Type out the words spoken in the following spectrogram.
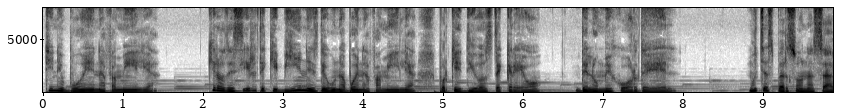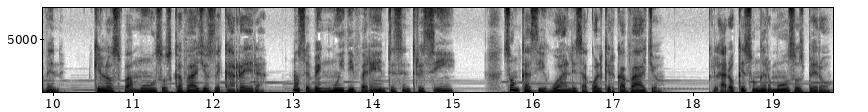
tiene buena familia. Quiero decirte que vienes de una buena familia porque Dios te creó de lo mejor de Él. Muchas personas saben que los famosos caballos de carrera no se ven muy diferentes entre sí. Son casi iguales a cualquier caballo. Claro que son hermosos, pero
